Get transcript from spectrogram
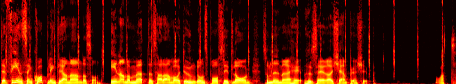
Det finns en koppling till Janne Andersson. Innan de möttes hade han varit ungdomsproffs i ett lag som numera huserar i Championship. What?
